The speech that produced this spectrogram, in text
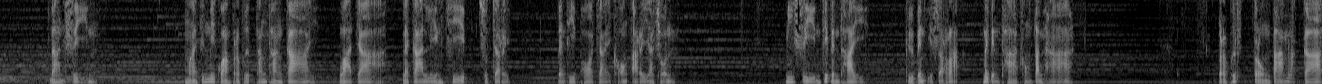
2 ด้านศีล หมายถึงมีความประพฤติทั้งทางกาย วาจา และการเลี้ยงชีพสุจริต เป็นที่พอใจของอริยชน มีศีลที่เป็นไทย คือเป็นอิสระไม่เป็นทาสของตัณหา ประพฤติตรงตามหลักการ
